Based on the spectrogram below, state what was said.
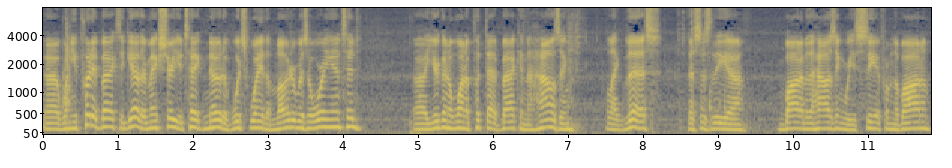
Uh, when you put it back together make sure you take note of which way the motor was oriented. Uh, you're going to want to put that back in the housing like this. This is the uh, bottom of the housing where you see it from the bottom.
